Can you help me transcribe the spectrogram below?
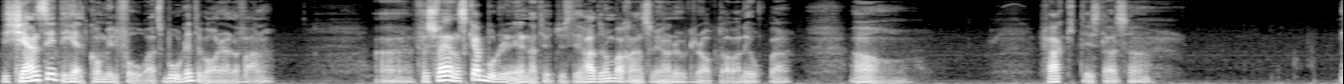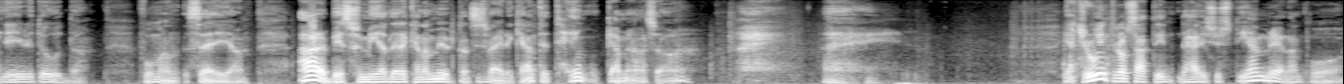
Det känns inte helt comme il faut, alltså borde inte vara det i alla fall. Eh, för svenskar borde det naturligtvis, det hade de bara chansen att göra det rakt av allihopa. Ja, faktiskt alltså. Det är ju lite udda, får man säga. Arbetsförmedlare kan ha mutats i Sverige, det kan jag inte tänka mig alltså. Nej. Jag tror inte de satte det här i system redan på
